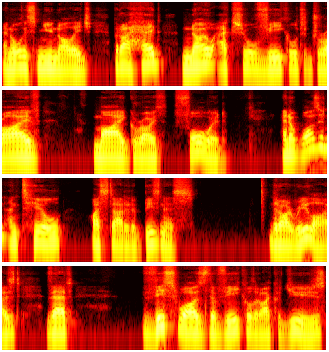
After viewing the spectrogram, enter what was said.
and all this new knowledge, but I had no actual vehicle to drive my growth forward. And it wasn't until I started a business that I realized that this was the vehicle that I could use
